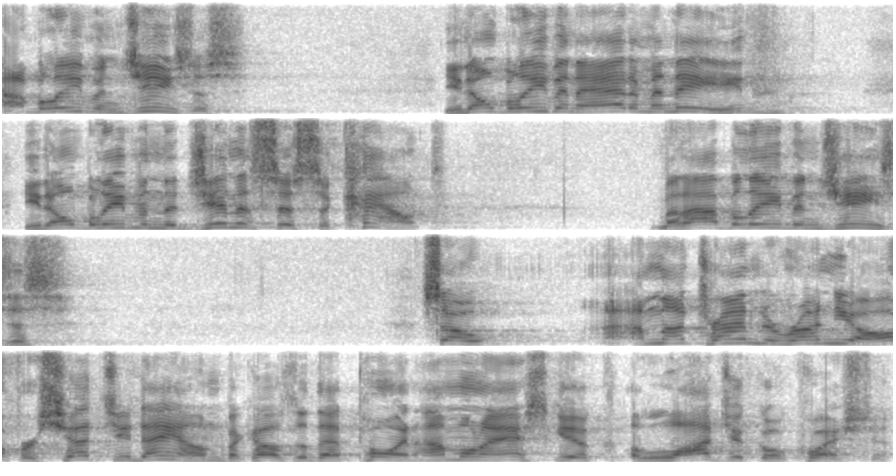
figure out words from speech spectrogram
I believe in Jesus. You don't believe in Adam and Eve. You don't believe in the Genesis account, but I believe in Jesus. So I'm not trying to run you off or shut you down because of that point. I'm going to ask you a, logical question.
